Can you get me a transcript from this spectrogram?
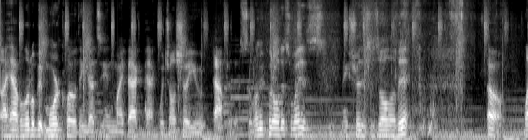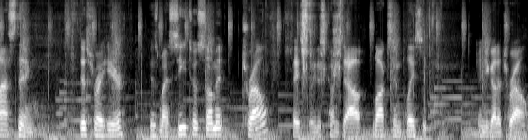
I have a little bit more clothing that's in my backpack, which I'll show you after this. So let me put all this away, make sure this is all of it. Oh, last thing. This right here is my Sea to Summit trowel. Basically, this comes out, locks in place, and you got a trowel.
